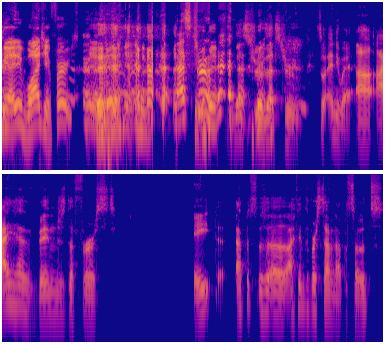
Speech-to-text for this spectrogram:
mean, I didn't watch it first. That's true. that's true. That's true. So anyway, uh, I have binged the first eight episodes. Uh, I think the first seven episodes.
